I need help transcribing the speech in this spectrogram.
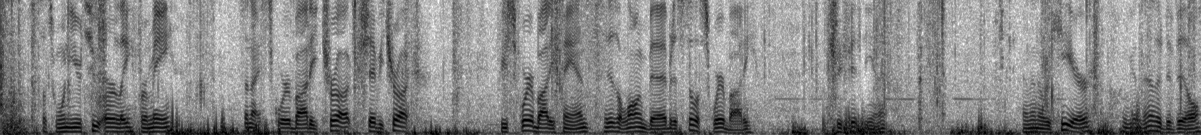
So it's one year too early for me. It's a nice square body truck, Chevy truck. For you square body fans, it is a long bed, but it's still a square body with 350 in it. And then over here, we've got another DeVille.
